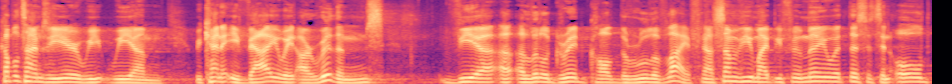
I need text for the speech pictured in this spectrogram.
couple times a year, we, we, um, we kind of evaluate our rhythms via a, a, little grid called the rule of life. Now, some of you might be familiar with this. It's an old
